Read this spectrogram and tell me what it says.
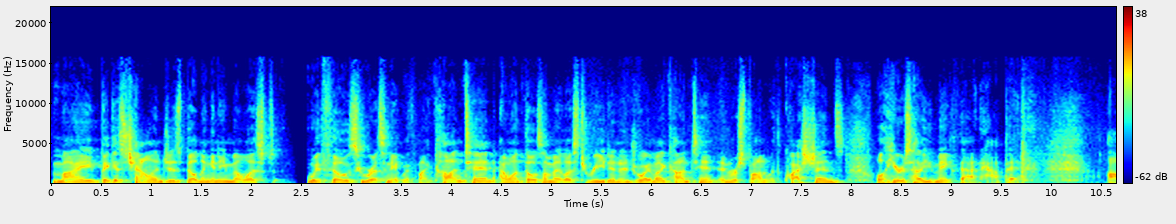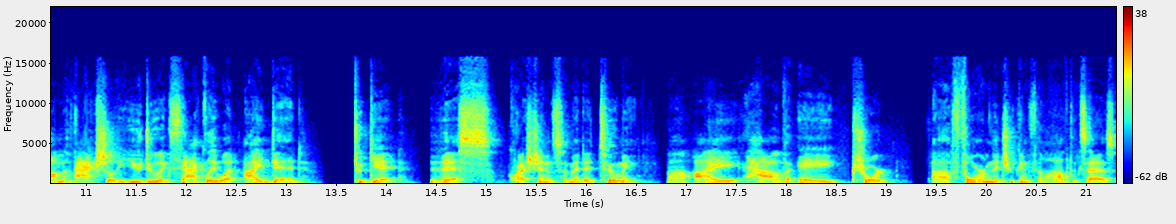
my biggest challenge is building an email list with those who resonate with my content. I want those on my list to read and enjoy my content and respond with questions. Well, here's how you make that happen. Um, actually, you do exactly what I did to get this question submitted to me. Uh, I have a short uh, form that you can fill out that says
